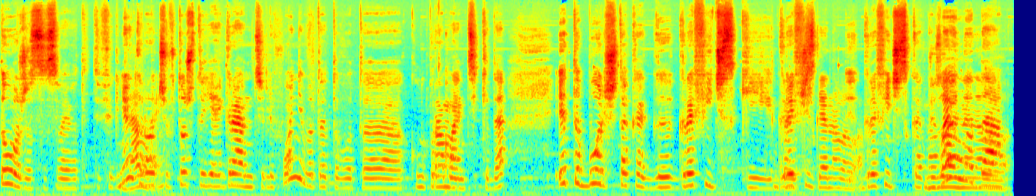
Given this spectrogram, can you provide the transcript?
тоже со своей вот этой фигней. Давай. Короче, в то, что я играю на телефоне, вот это вот э, клуб романтики, да, это больше такая графический, графи- Графическая новелла. графическая новелла, Визуальная да. новелла.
